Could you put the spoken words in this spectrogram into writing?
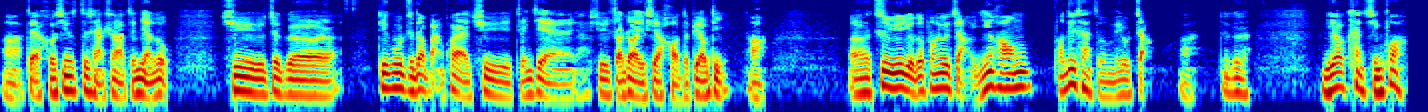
啊，在核心资产上捡捡漏，去这个低估值的板块去捡捡，去找找一些好的标的啊。呃，至于有的朋友讲银行、房地产怎么没有涨啊？这个你要看情况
